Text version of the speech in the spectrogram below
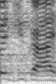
good, you guys.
